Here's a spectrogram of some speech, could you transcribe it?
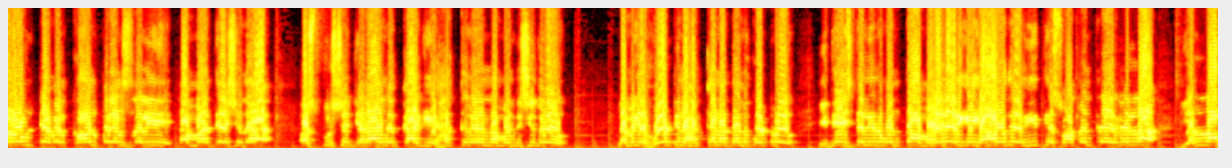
ರೌಂಡ್ ಟೇಬಲ್ ಕಾನ್ಫರೆನ್ಸ್ ನಲ್ಲಿ ನಮ್ಮ ದೇಶದ ಅಸ್ಪೃಶ್ಯ ಜನಾಂಗಕ್ಕಾಗಿ ಹಕ್ಕುಗಳನ್ನ ಮಂಡಿಸಿದ್ರು ನಮಗೆ ಹೋಟಿನ ಹಕ್ಕನ್ನ ತಂದು ಕೊಟ್ಟರು ಈ ದೇಶದಲ್ಲಿರುವಂತಹ ಮಹಿಳೆಯರಿಗೆ ಯಾವುದೇ ರೀತಿಯ ಸ್ವಾತಂತ್ರ್ಯ ಇರಲಿಲ್ಲ ಎಲ್ಲಾ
